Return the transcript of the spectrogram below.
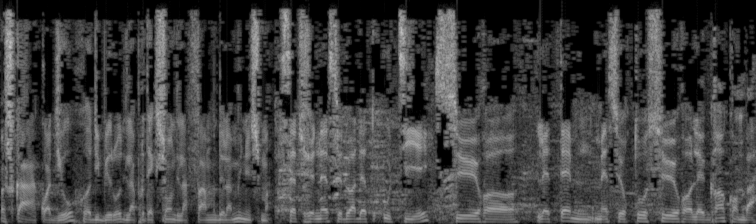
Oscar Quadio du Bureau de la protection de la femme de la MINUSMA. Cette jeunesse doit être outillée sur euh, les thèmes, mais surtout sur les grands combats.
